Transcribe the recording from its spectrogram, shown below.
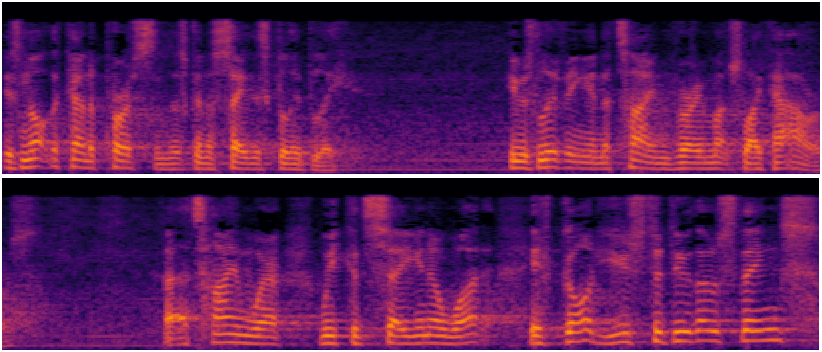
is not the kind of person that's going to say this glibly. He was living in a time very much like ours. At a time where we could say, you know what? If God used to do those things,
